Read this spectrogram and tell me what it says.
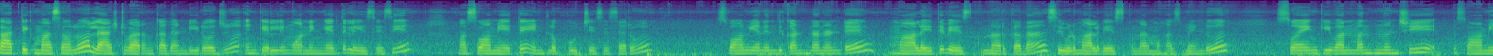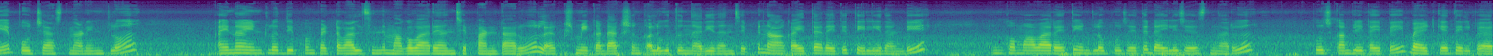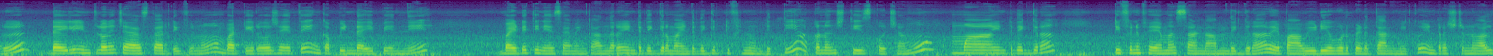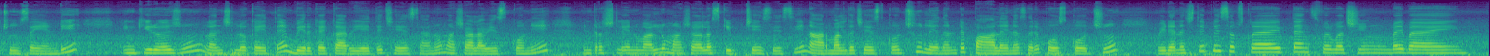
కార్తీక మాసంలో లాస్ట్ వారం కదండి ఈరోజు. ఇంకెళ్ళి మార్నింగ్ అయితే లేసేసి మా స్వామి అయితే ఇంట్లో పూజ చేసేసారు. స్వామి అని ఎందుకు అంటున్నానంటే మాల అయితే వేసుకున్నారు కదా శివుడు మాల వేసుకున్నారు మా హస్బెండ్. సో ఇంక వన్ మంత్ నుంచి స్వామియే పూజ చేస్తున్నాడు ఇంట్లో. అయినా ఇంట్లో దీపం పెట్టవలసింది మగవారే అని చెప్పి అంటారు. లక్ష్మీ కటాక్షం కలుగుతుంది అది ఇది అని చెప్పి నాకైతే అదైతే తెలియదండి. ఇంకో మా వారైతే ఇంట్లో పూజ అయితే డైలీ చేస్తున్నారు. పూజ కంప్లీట్ అయిపోయి బయటకి అయితే వెళ్ళిపోయారు. డైలీ ఇంట్లోనే చేస్తారు టిఫిన్ బట్ ఈరోజు అయితే ఇంకా పిండి అయిపోయింది. బయట తినేసాము ఇంకా అందరం. ఇంటి దగ్గర మా ఇంటి దగ్గర టిఫిన్ ఉండిద్ది. అక్కడ నుంచి తీసుకొచ్చాము. మా ఇంటి దగ్గర టిఫిన్ ఫేమస్ అండి ఆమె దగ్గర. రేపు ఆ వీడియో కూడా పెడతాను మీకు. ఇంట్రెస్ట్ ఉన్న వాళ్ళు చూసేయండి. ఇంక ఈరోజు లంచ్లోకి అయితే బీరకాయ కర్రీ అయితే చేశాను. మసాలా వేసుకొని ఇంట్రెస్ట్ లేని వాళ్ళు మసాలా స్కిప్ చేసేసి నార్మల్గా చేసుకోవచ్చు. లేదంటే పాలైనా సరే పోసుకోవచ్చు. వీడియో నచ్చితే please subscribe. Thanks for watching. Bye bye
